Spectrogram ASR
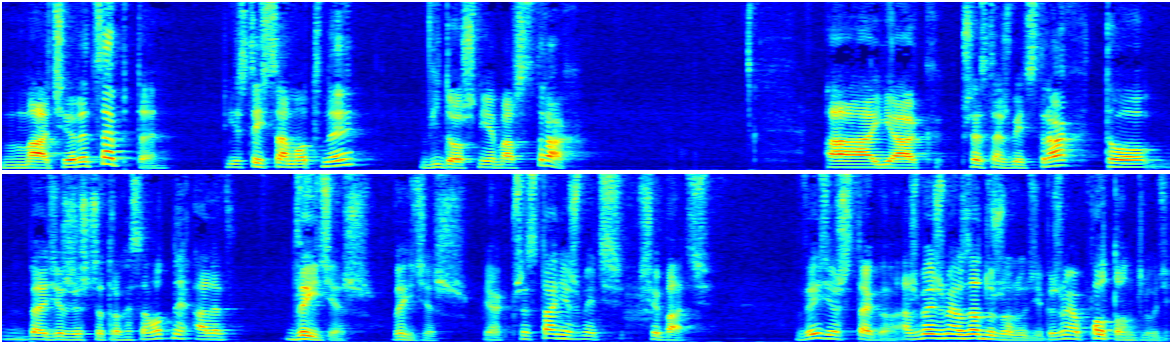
macie receptę. Jesteś samotny, widocznie masz strach. A jak przestaniesz mieć strach, to będziesz jeszcze trochę samotny, ale wyjdziesz, wyjdziesz. Jak przestaniesz mieć się bać, wyjdziesz z tego, aż będziesz miał za dużo ludzi, będziesz miał potąd ludzi.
